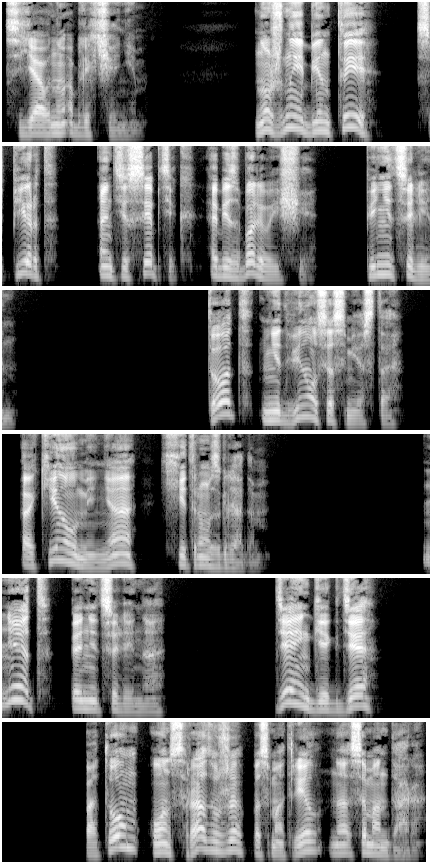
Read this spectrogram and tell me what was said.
с явным облегчением. «Нужны бинты, спирт, антисептик, обезболивающие, пенициллин». Тот не двинулся с места, окинул меня хитрым взглядом. «Нет пенициллина. Деньги где?» Потом он сразу же посмотрел на Самандара.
